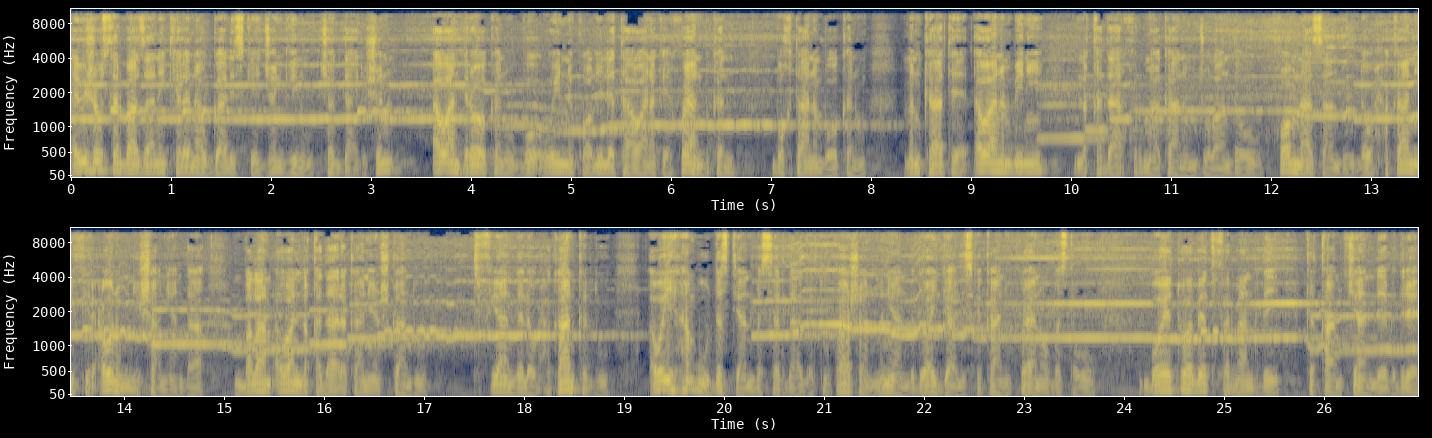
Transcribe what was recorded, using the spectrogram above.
ئەویش ئەو سەربازانەی کە لەناو گالیسکەی جەنگین و چەکداریشن، ئەوان درۆکەن و بۆ ئەوەی نکۆڵی لە تاوانەکەی خۆیان بکەن بوختانم بۆ کەن و من کاتێ ئەوانم بینی لقە دار خورماکانم جوڵاندەوە و خۆم ناساند و لەوحەکانی فیرعەونم نیشانیان دا بەڵام ئەوان لقە دارەکانیان شکاند و تفیان لە لەوحەکان کرد و ئەوەی هەبوو دەستیان بەسەردا گرت و پاشان منیان بەدوای گالیسکەکانی خۆیانەوە بەستەوە و بۆیە تۆ بێت فەرمان بدەی کە قامچیان لێ بدرێ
